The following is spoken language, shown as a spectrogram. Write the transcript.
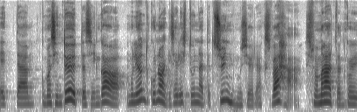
et äh, kui ma siin töötasin ka, mul ei olnud kunagi sellist tunnet, et sündmusi oli jääks vähe, sest ma mäletan, kui,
